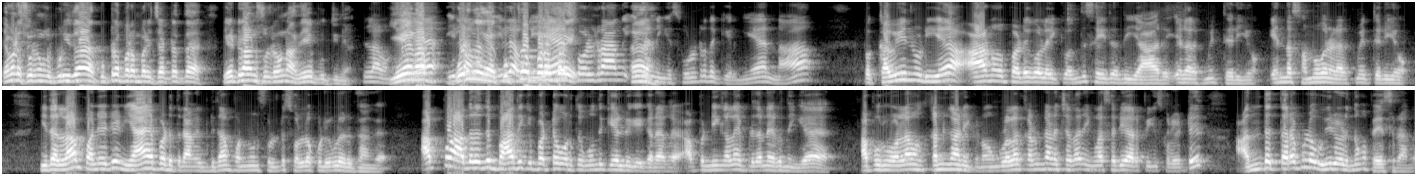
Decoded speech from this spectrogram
எவனை சொல்றவங்களுக்கு புரியுதா? குற்றப்பரம்பரை சட்டத்தை எட்ரான்னு சொல்றவங்க அதே புத்தி தான். ஏன்னா, குற்ற பரம்பரை- சொல்றாங்க? நீங்க சொல்றத கேளுங்க. ஏன்னா இப்ப கவினுடைய ஆணவ படுகொலைக்கு வந்து செய்தது யாரு? எல்லாருக்குமே தெரியும். எந்த சமூகம் எல்லாருக்குமே தெரியும். இதெல்லாம் பண்ணிட்டு நியாயப்படுத்துறாங்க. இப்படிதான் பண்ணணும்னு சொல்லிட்டு சொல்லக்கூடியவங்களும் இருக்காங்க. அப்போ அதுல இருந்து பாதிக்கப்பட்ட ஒருத்தவங்க வந்து கேள்வி கேட்கறாங்க அப்ப நீங்கெல்லாம் இப்படி தானே இருந்தீங்க? அப்போ உங்களெல்லாம் கண்காணிக்கணும். உங்களெல்லாம் கண்காணிச்சாதான் நீங்களாம் சரியா இருப்பீங்கன்னு சொல்லிட்டு அந்த தரப்புல உயிரிழந்தவங்க பேசுறாங்க.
